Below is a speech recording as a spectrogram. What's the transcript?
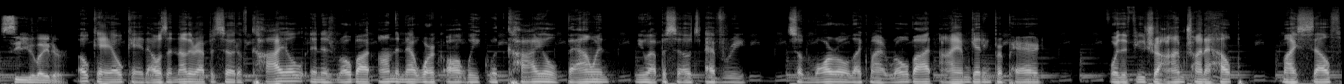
See you later. Okay, okay, that was another episode of Kyle and his robot on the network all week with Kyle Bowen. New episodes every tomorrow, like my robot. I am getting prepared for the future. I'm trying to help myself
